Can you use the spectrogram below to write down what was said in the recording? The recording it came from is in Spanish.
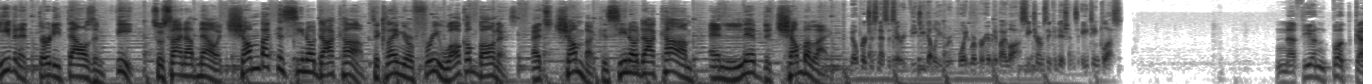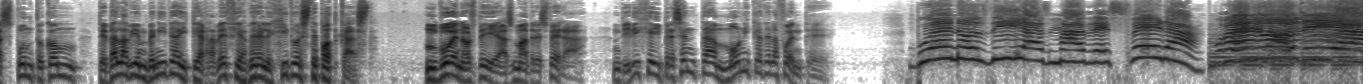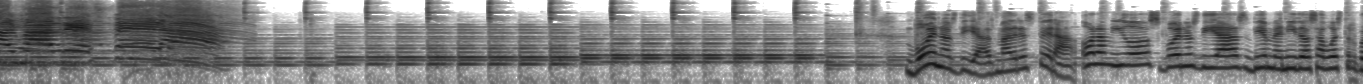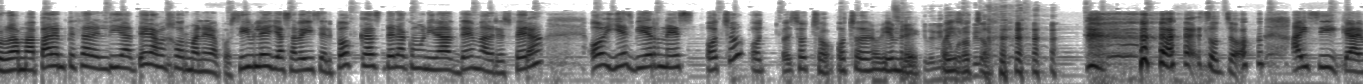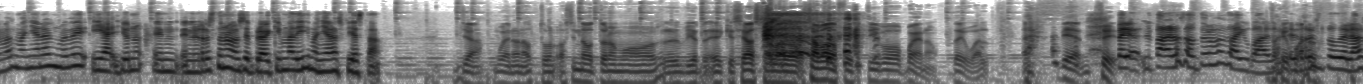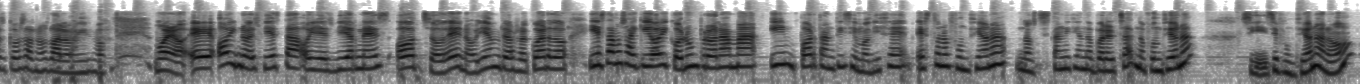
even at 30,000 feet. So sign up now at ChumbaCasino.com to claim your free welcome bonus. That's ChumbaCasino.com and live the Chumba life. No purchase necessary. VGW. Void where prohibited by law. See terms and conditions. 18 plus. Naciónpodcast.com te da la bienvenida y te agradece haber elegido este podcast. Buenos días, Madresfera. Dirige y presenta Mónica de la Fuente. Buenos días, Madre Esfera. Buenos días, Madre Buenos días, Madre Espera. Hola amigos, buenos días, bienvenidos a vuestro programa para empezar el día de la mejor manera posible. Ya sabéis, el podcast de la comunidad de Madre Esfera. Hoy es viernes 8, o- es 8, 8 de noviembre. Sí, Hoy es quitamos 8. es 8. Ay, sí, que además mañana es 9 y yo no- en, en el resto no lo sé, pero aquí en Madrid mañana es fiesta. Ya, bueno, en auto- haciendo autónomos el viernes, eh, que sea sábado, sábado festivo, bueno, da igual. Bien, sí. Pero para los autónomos da igual, Da el resto de las cosas nos da lo mismo. Bueno, eh, hoy no es fiesta, hoy es viernes 8 de noviembre, os recuerdo, y estamos aquí hoy con un programa importantísimo. Dice, ¿esto no funciona? Nos están diciendo por el chat, ¿no funciona? Sí, sí funciona, ¿no?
